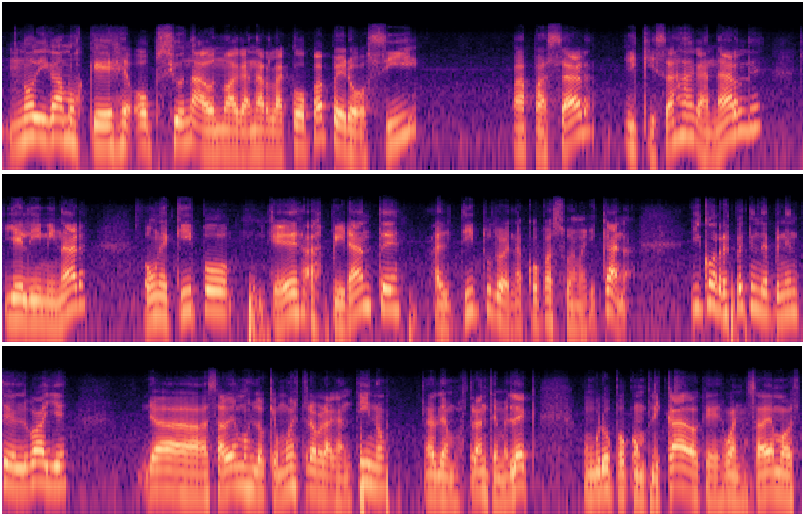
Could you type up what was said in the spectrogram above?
no digamos que es opcionado no a ganar la copa, pero sí a pasar y quizás a ganarle y eliminar a un equipo que es aspirante al título de la Copa Sudamericana. Y con respecto a Independiente del Valle, ya sabemos lo que muestra Bragantino, el demostrante Melec, un grupo complicado que, bueno, sabemos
